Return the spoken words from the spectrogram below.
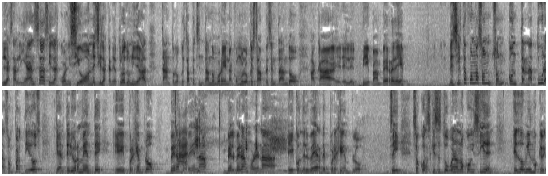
Las alianzas y las coaliciones y las candidaturas de unidad, tanto lo que está presentando Morena como lo que está presentando acá el, el, PRI, PAN, PRD, de cierta forma son, son contra natura, son partidos que anteriormente, eh, por ejemplo, ver a ah, Morena, ver, a Morena eh, con el verde, por ejemplo, ¿sí? Son cosas que dices tú, bueno, no coinciden. Es lo mismo que,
